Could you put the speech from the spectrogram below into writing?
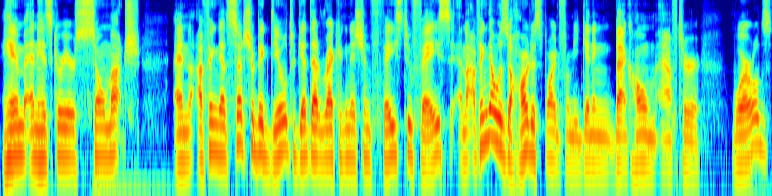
him and his career so much. And I think that's such a big deal to get that recognition face to face. And I think that was the hardest part for me getting back home after Worlds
